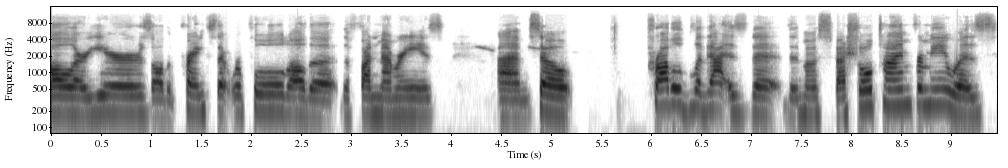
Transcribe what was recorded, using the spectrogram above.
all our years all the pranks that were pulled all the the fun memories. Um, so probably that is the the most special time for me was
